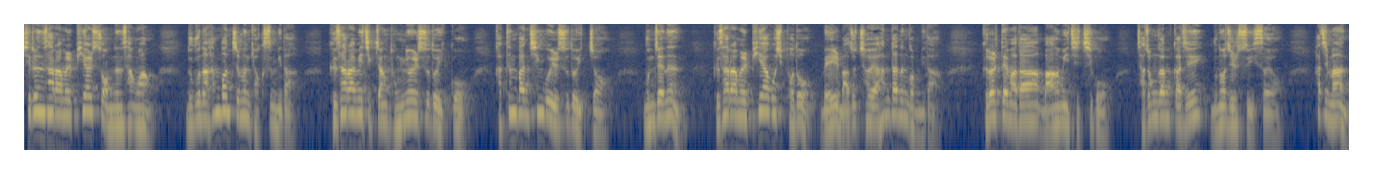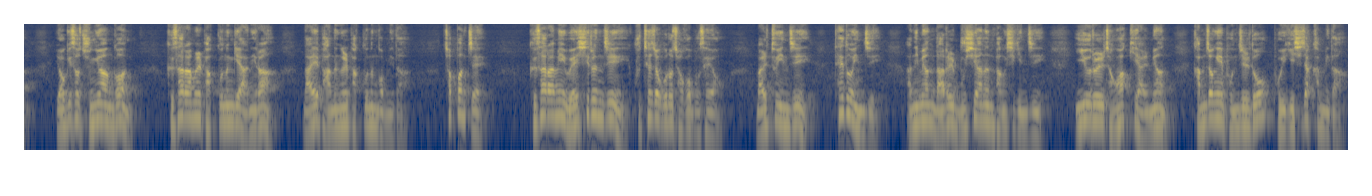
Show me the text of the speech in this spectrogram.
싫은 사람을 피할 수 없는 상황, 누구나 한 번쯤은 겪습니다. 그 사람이 직장 동료일 수도 있고, 같은 반 친구일 수도 있죠. 문제는 그 사람을 피하고 싶어도 매일 마주쳐야 한다는 겁니다. 그럴 때마다 마음이 지치고 자존감까지 무너질 수 있어요. 하지만 여기서 중요한 건 그 사람을 바꾸는 게 아니라 나의 반응을 바꾸는 겁니다. 첫 번째, 그 사람이 왜 싫은지 구체적으로 적어보세요. 말투인지, 태도인지, 아니면 나를 무시하는 방식인지, 이유를 정확히 알면 감정의 본질도 보이기 시작합니다.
